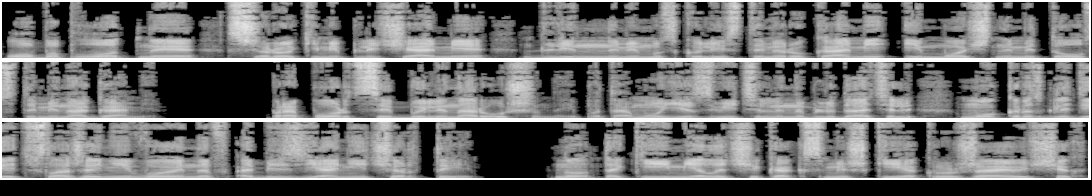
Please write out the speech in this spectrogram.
Оба плотные, с широкими плечами, длинными мускулистыми руками и мощными толстыми ногами. Пропорции были нарушены, и потому язвительный наблюдатель мог разглядеть в сложении воинов обезьяньи черты, но такие мелочи, как смешки окружающих,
